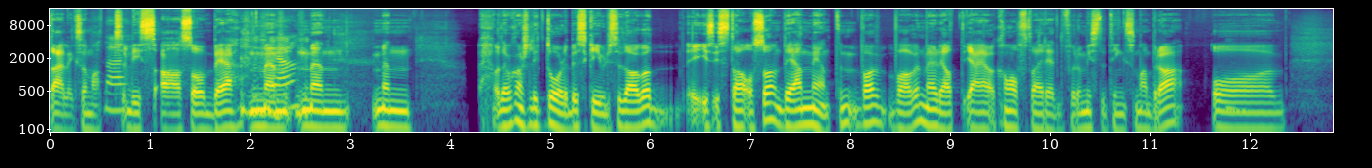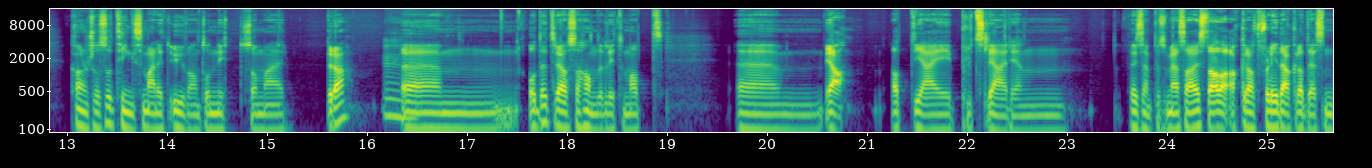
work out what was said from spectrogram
Det er liksom at Nei. hvis A, så B. Men, Ja. men, men Og det var kanskje litt dårlig beskrivelse i dag og, i, i stad også. Det jeg mente, var, var vel mer det at jeg kan ofte være redd for å miste ting som er bra. Og kanskje også ting som er litt uvant og nytt, som er bra. Um, og det tror jeg også handler litt om at um, Ja, at jeg plutselig er i en for eksempel som jeg sa i stad, akkurat fordi det er akkurat det som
